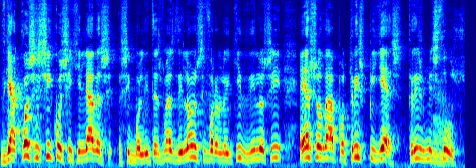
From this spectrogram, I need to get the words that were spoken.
220.000 συμπολίτες μας δηλώνουν στη φορολογική δήλωση έσοδα από τρεις πηγές, τρεις μισθούς.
